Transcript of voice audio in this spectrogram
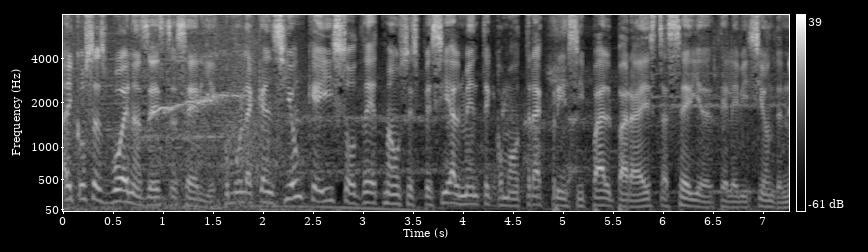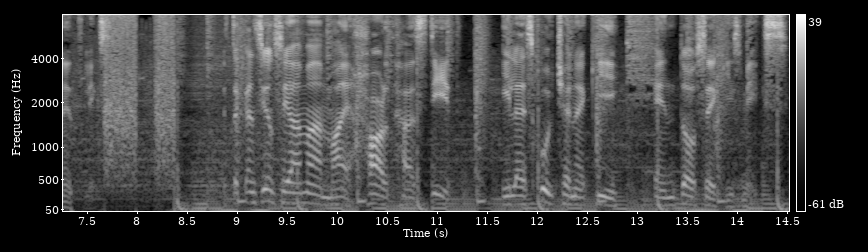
hay cosas buenas de esta serie, como la canción que hizo Deadmau5 especialmente como track principal para esta serie de televisión de Netflix. Esta canción se llama My Heart Has Teeth y la escuchan aquí en 2X Mix.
